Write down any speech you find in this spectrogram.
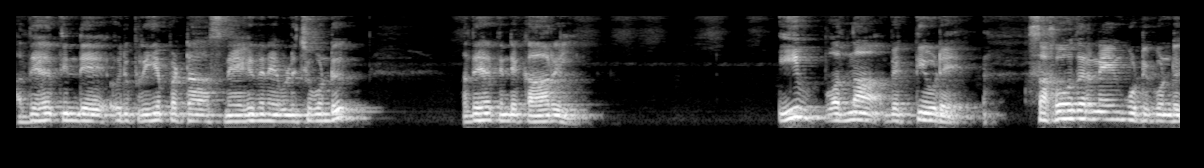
അദ്ദേഹത്തിന്റെ ഒരു പ്രിയപ്പെട്ട സ്നേഹിതനെ വിളിച്ചുകൊണ്ട് അദ്ദേഹത്തിന്റെ കാറിൽ ഈ വന്ന വ്യക്തിയുടെ സഹോദരനെയും കൂട്ടിക്കൊണ്ട്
